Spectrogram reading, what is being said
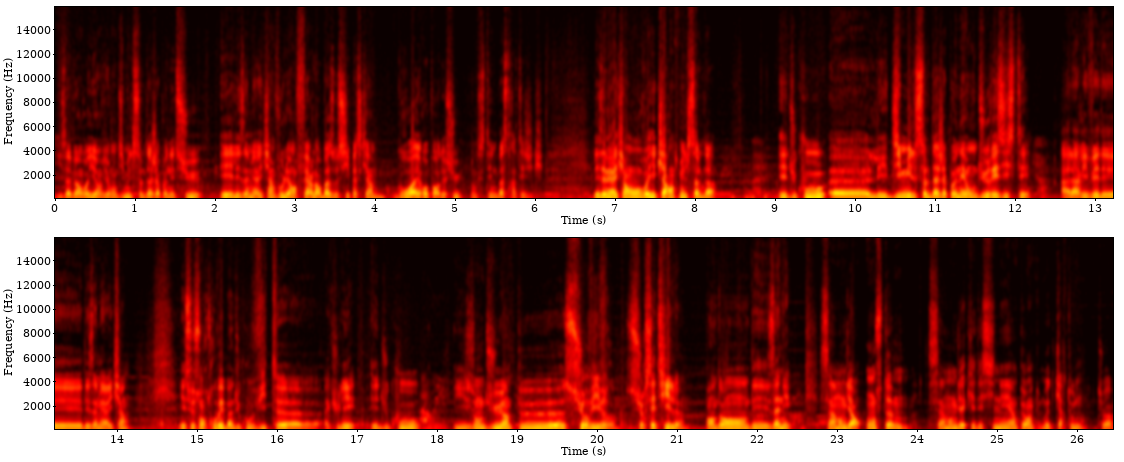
ils avaient envoyé environ 10 000 soldats japonais dessus, et les Américains voulaient en faire leur base aussi parce qu'il y a un gros aéroport dessus, donc c'était une base stratégique. Les Américains ont envoyé 40 000 soldats, et du coup, euh, les 10 000 soldats japonais ont dû résister à l'arrivée des, des Américains, et se sont retrouvés ben, du coup vite euh, acculés, et du coup, ils ont dû un peu euh, survivre sur cette île pendant des années. C'est un manga en 11 tomes, c'est un manga qui est dessiné un peu en mode cartoon, tu vois.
